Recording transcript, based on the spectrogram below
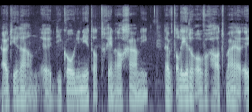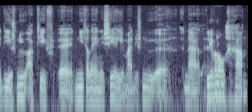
uit Iran, die coördineert dat, generaal Ghani. Daar hebben we het al eerder over gehad, maar die is nu actief, niet alleen in Syrië, maar die is nu naar Libanon gegaan.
